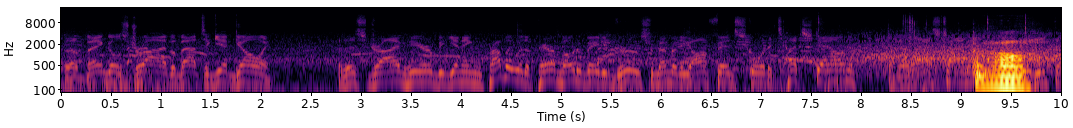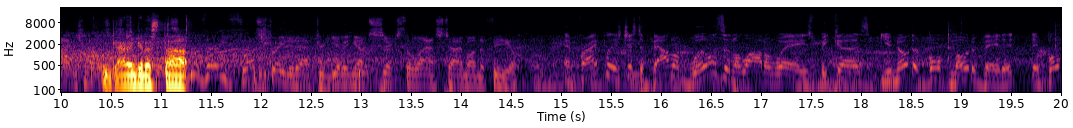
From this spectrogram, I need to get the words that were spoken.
The Bengals drive about to get going. This drive here beginning probably with a pair of motivated groups. Remember the offense scored a touchdown. And the last time they Come on. We gotta get a stop. They were very frustrated after giving up six the last time on the field. And frankly, it's just a battle of wills in a lot of ways because you know they're both motivated, they both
